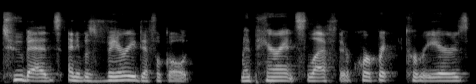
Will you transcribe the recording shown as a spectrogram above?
two beds, and it was very difficult. My parents left their corporate careers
